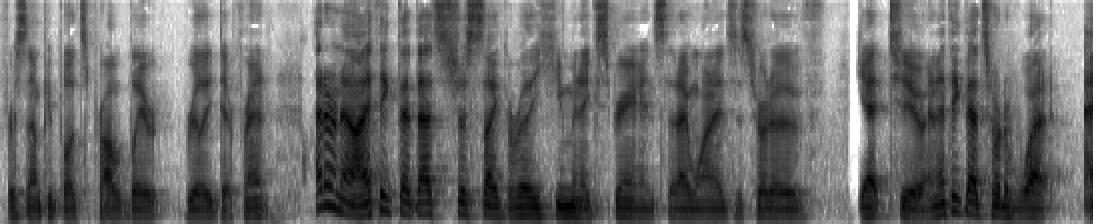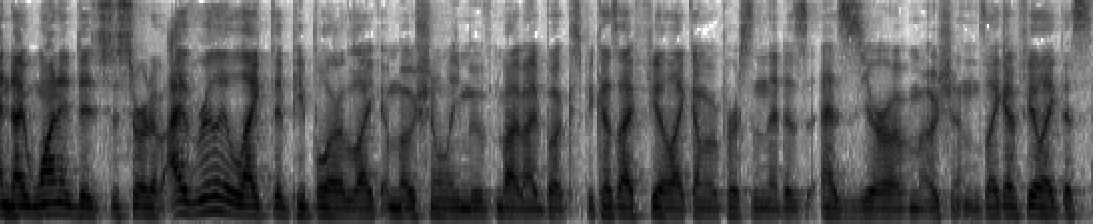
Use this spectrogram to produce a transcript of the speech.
for some people, it's probably really different. I don't know. I think that that's just like a really human experience that I wanted to sort of get to. And I think that's sort of what and I wanted to just sort of I really like that people are like emotionally moved by my books because I feel like I'm a person that is has zero emotions. Like I feel like this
